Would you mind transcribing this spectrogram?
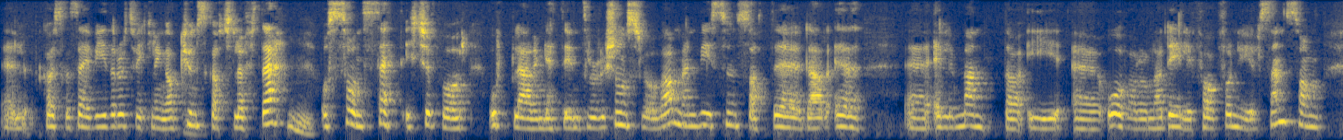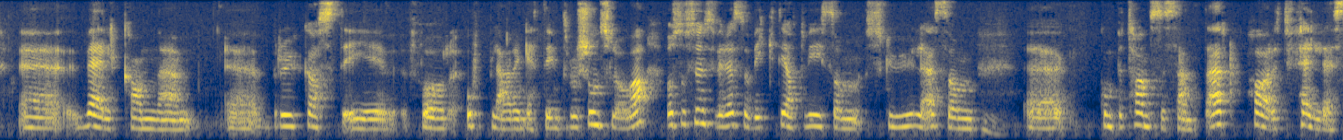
hva skal jeg si, videreutvikling av Kunnskapsløftet. Mm. Og sånn sett ikke for opplæring etter introduksjonslova, men vi syns at det der er Eh, elementer i eh, overordna del i fagfornyelsen som eh, vel kan brukes i, for opplæring etter introduksjonslova. Og så syns vi det er så viktig at vi som skole, som kompetansesenter, har et felles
